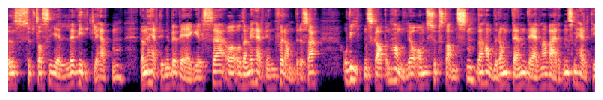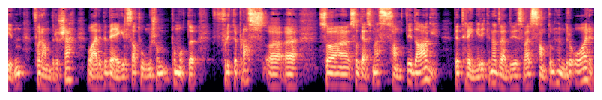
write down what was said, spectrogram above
den substansielle virkeligheten den er hele tiden i bevegelse, og, den vil hele tiden forandre seg. Og vitenskapen handler jo om substansen. Den handler om den delen av verden som hele tiden forandrer seg og er i bevegelse. Atomer som på en måte flytter plass. Så, så det som er sant i dag, det trenger ikke nødvendigvis være sant om 100 år.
